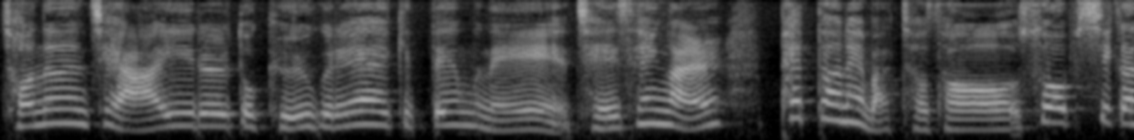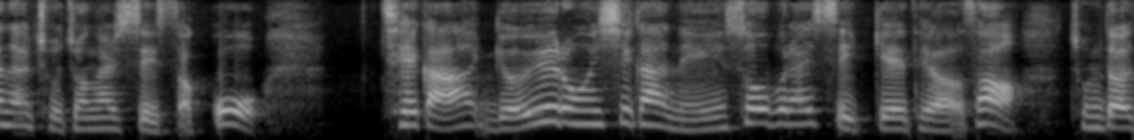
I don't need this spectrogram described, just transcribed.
저는 제 아이를 또 교육을 해야 했기 때문에 제 생활 패턴에 맞춰서 수업 시간을 조정할 수 있었고 제가 여유로운 시간에 수업을 할 수 있게 되어서 좀 더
